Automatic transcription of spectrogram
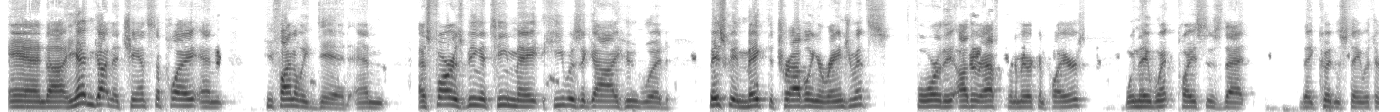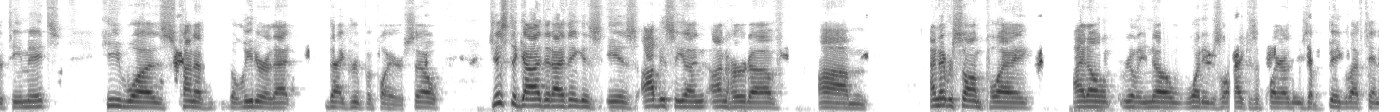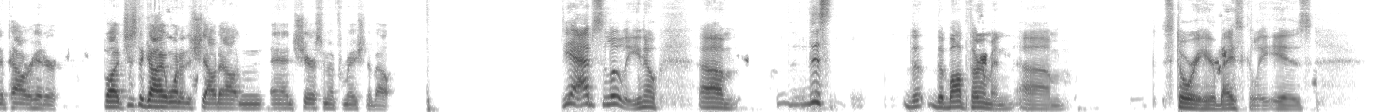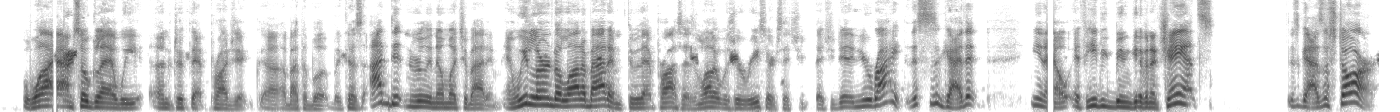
And uh, he hadn't gotten a chance to play, and he finally did. And as far as being a teammate, he was a guy who would basically make the traveling arrangements for the other African American players when they went places that they couldn't stay with their teammates. He was kind of the leader of that that group of players. So just a guy that I think is is obviously un, unheard of. Um, I never saw him play. I don't really know what he was like as a player. He's a big left-handed power hitter, but just a guy I wanted to shout out and and share some information about. Yeah, absolutely. You know, um, this the the Bob Thurman um, story here basically is why I'm so glad we undertook that project uh, about the book because I didn't really know much about him, and we learned a lot about him through that process. And a lot of it was your research that you that you did. And you're right. This is a guy that, you know, if he'd been given a chance, this guy's a star,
